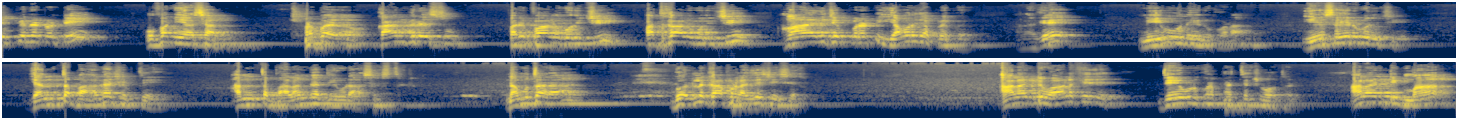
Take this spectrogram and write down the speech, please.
చెప్పినటువంటి ఉపన్యాసాలు. ప్రభ కాంగ్రెస్ పరిపాలన గురించి పథకాల గురించి ఆయన చెప్పినట్టు ఎవరు చెప్పలేకపోయారు? అలాగే నీవు నేను కూడా ఏసైన గురించి ఎంత బాగా చెప్తే అంత బలంగా దేవుడు ఆశిస్తాడు నమ్ముతారా? గొర్రెల కాపురలు అదే చేశారు. అలాంటి వాళ్ళకి దేవుడు కూడా ప్రత్యక్షం అవుతాడు అలాంటి మా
